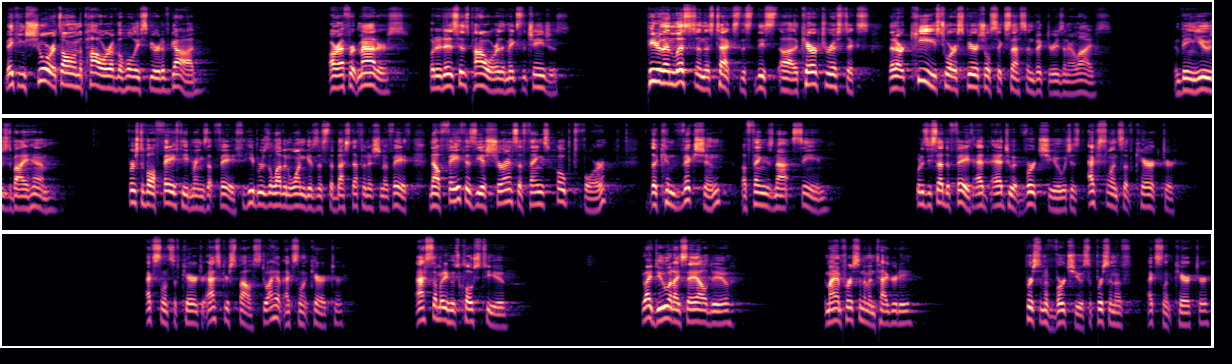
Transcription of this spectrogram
making sure it's all in the power of the Holy Spirit of God. Our effort matters, but it is His power that makes the changes. Peter then lists in this text this, these uh, characteristics that are keys to our spiritual success and victories in our lives and being used by Him. First of all, faith, he brings up faith. Hebrews 11:1 1 gives us the best definition of faith. Now, faith is the assurance of things hoped for, the conviction of things not seen. What has he said to faith? Add, add to it virtue, which is excellence of character. Excellence of character. Ask your spouse, do I have excellent character? Ask somebody who's close to you. Do I do what I say I'll do? Am I a person of integrity? Person of virtue? a person of excellent character?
